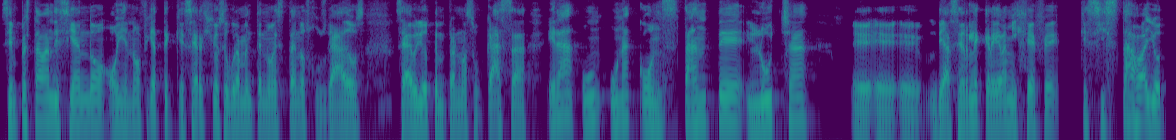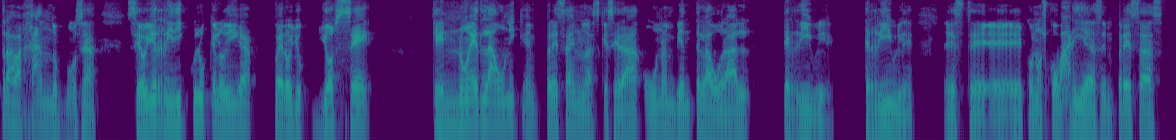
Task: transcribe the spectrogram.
Siempre estaban diciendo, oye, no, fíjate que Sergio seguramente no está en los juzgados, se ha temprano a su casa. Era un, una constante lucha eh, eh, de hacerle creer a mi jefe que sí estaba yo trabajando. O sea, se oye ridículo que lo diga, pero yo, yo sé que no es la única empresa en las que se da un ambiente laboral terrible, terrible. Este, eh, eh, conozco varias empresas,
